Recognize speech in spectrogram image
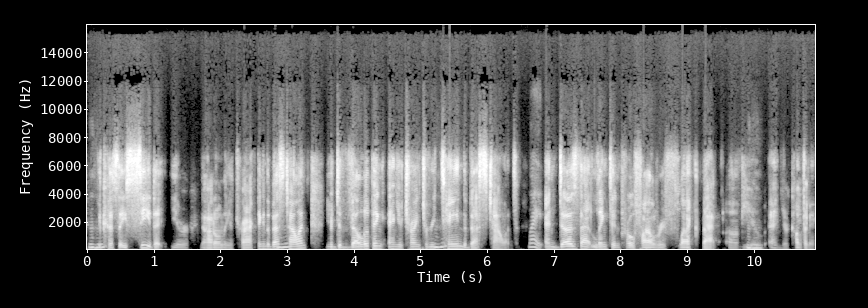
mm-hmm. because they see that you're not only attracting the best talent, you're developing and you're trying to retain the best talent. Right. And does that LinkedIn profile reflect that of you and your company?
